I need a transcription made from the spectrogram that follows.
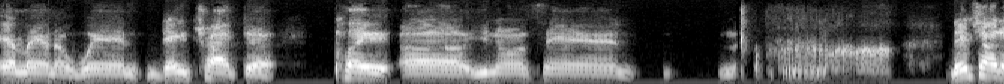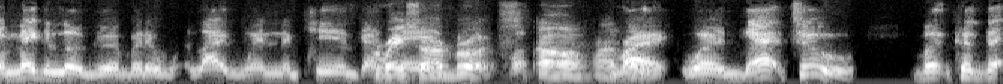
Atlanta, when they tried to play, uh, you know what I'm saying, they try to make it look good, but it like when the kids got Rayshard Brooks. Oh, right. Well, that too, but because the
